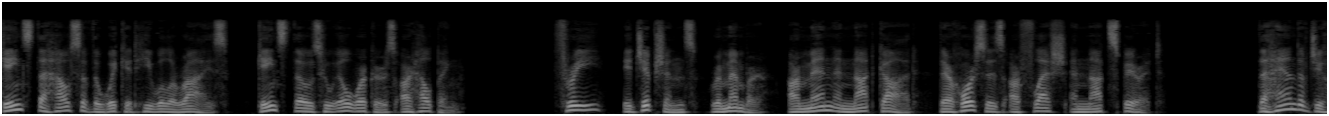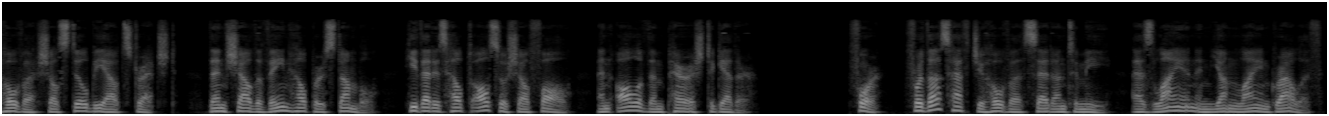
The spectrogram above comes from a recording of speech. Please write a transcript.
Gainst the house of the wicked he will arise, gainst those who ill workers are helping. 3. Egyptians, remember, are men and not God, their horses are flesh and not spirit. The hand of Jehovah shall still be outstretched, then shall the vain helpers stumble, he that is helped also shall fall, and all of them perish together. 4. For thus hath Jehovah said unto me, As lion and young lion growleth,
